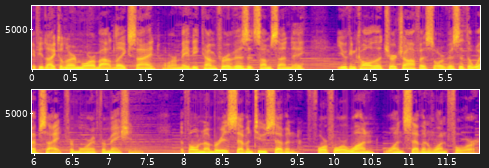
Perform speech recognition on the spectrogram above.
If you'd like to learn more about Lakeside or maybe come for a visit some Sunday, you can call the church office or visit the website for more information. The phone number is 727 441 1714,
